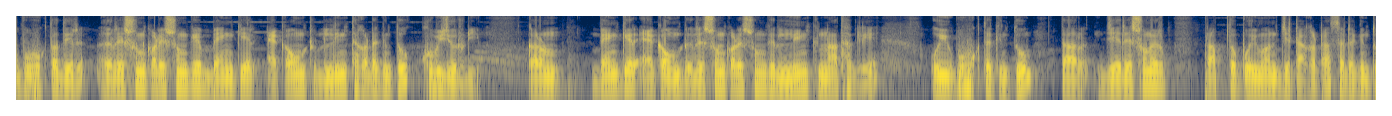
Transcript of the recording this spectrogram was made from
উপভোক্তাদের রেশন কার্ডের সঙ্গে ব্যাংকের অ্যাকাউন্ট লিঙ্ক থাকাটা কিন্তু খুবই জরুরি। কারণ ব্যাংকের অ্যাকাউন্ট রেশন কার্ডের সঙ্গে লিঙ্ক না থাকলে ওই উপভোক্তা কিন্তু তার যে রেশনের প্রাপ্ত পরিমাণ যে টাকাটা, সেটা কিন্তু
